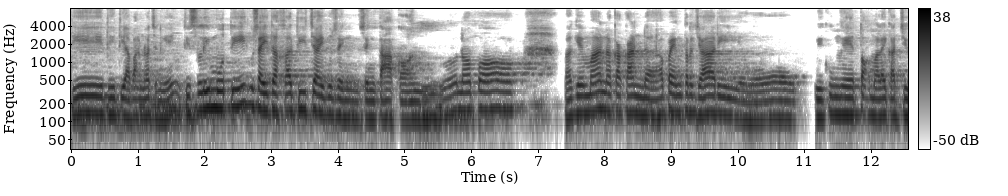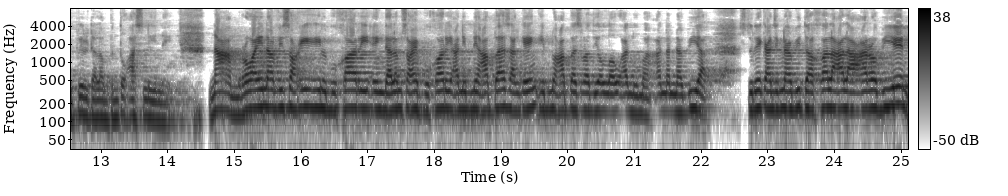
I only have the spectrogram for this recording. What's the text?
Di di di apa no jenenge? Diselimuti ku Sayyidah Khadijah iku sing sing takon. Oh, napa? Bagaimana kakanda? Apa yang terjadi? Oh Iku ngetok malaikat Jibril dalam bentuk asli ini. Naam, rawaina fi sahihil Bukhari ing dalam sahih Bukhari an Ibnu Abbas saking Ibnu Abbas radhiyallahu anhu ma anna nabiyya sedune Kanjeng Nabi dakhala ala arabiyyin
